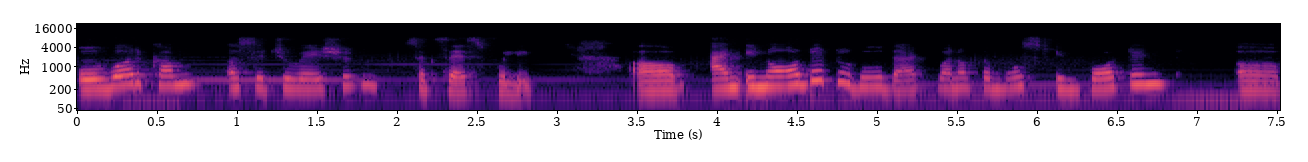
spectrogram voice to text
overcome a situation successfully. Uh, and in order to do that, one of the most important uh,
